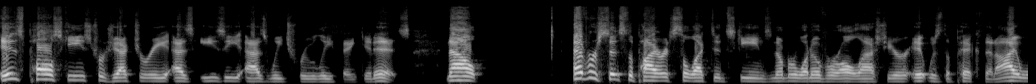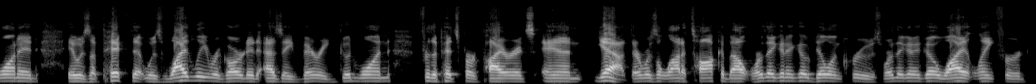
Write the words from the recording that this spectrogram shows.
is Paul Skenes' trajectory as easy as we truly think it is? Now, ever since the Pirates selected Skenes number one overall last year, it was the pick that I wanted. It was a pick that was widely regarded as a very good one for the Pittsburgh Pirates. And yeah, there was a lot of talk about were they going to go Dylan Crews? Were they going to go Wyatt Langford?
